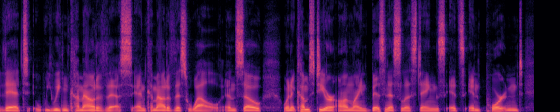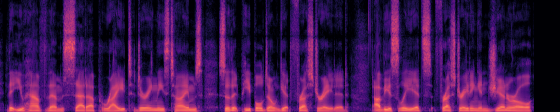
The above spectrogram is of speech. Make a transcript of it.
that we can come out of this and come out of this well. And so, when it comes to your online business listings, it's important that you have them set up right during these times so that people don't get frustrated. Obviously, it's frustrating in general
